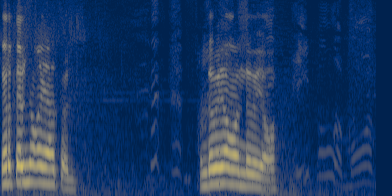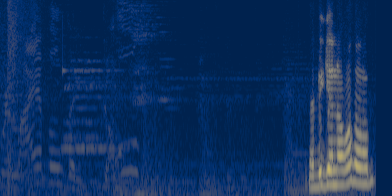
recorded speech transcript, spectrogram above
Turtle nyo kaya, tol. On the way ako, on the way ako. Nabigyan ako, sorry.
